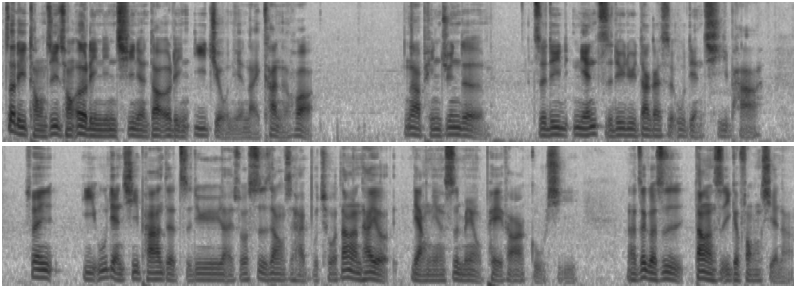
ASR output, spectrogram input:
这里统计从二零零七年到二零一九年来看的话。那平均的殖利年殖利率大概是五点七趴，所以以五点七趴的殖利率来说，事实上是还不错。当然，它有两年是没有配发股息，那这个是当然是一个风险啊。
